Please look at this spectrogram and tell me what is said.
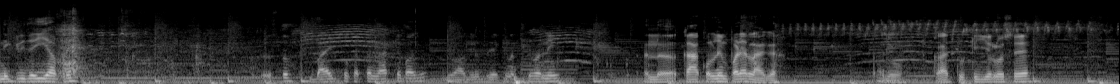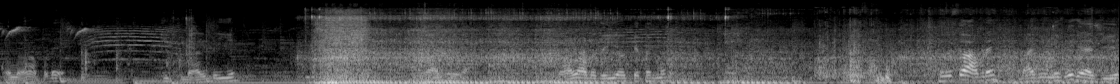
નીકળી જઈએ આપણે. દોસ્તો બાઇક તો ખતરનાક છે પાછું. જો આગળ બ્રેક નથી હોવાની અને કાકો લઈને પડ્યા લાગે. અને કાચ તૂટી ગયેલો છે. અને આપણે કીક મારી દઈએ. ચાલો આપણે જઈએ ખેતરમાં. તો આપણે બાઇક નીકળી ગયા છીએ.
